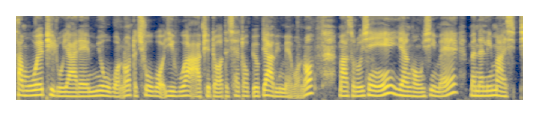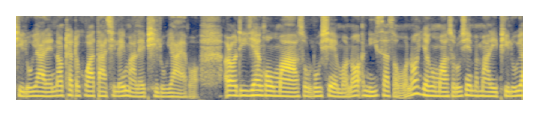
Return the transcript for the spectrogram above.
ဆာမွေးဖြီလို့ရတဲ့မြို့ပေါ့နော်တချို့ပေါ့ရေဘူးကအဖြစ်တော့တစ်ချက်တော့ပြောပြပြီးမယ်ပေါ့နော်။မှာဆိုလို့ရှိရင်ရန်ကုန်ရှိမယ်မန္တလေးမှာဖြီလို့ရတယ်နောက်ထပ်တစ်ခုကတာချီလိမ့်မှာလည်းဖြီလို့ရရပေါ့။အဲ့တော့ဒီရန်ကုန်မှာဆိုလို့ရှိရင်ပေါ့နော်အနီးဆက်ဆုံးပေါ့နော်ရန်ကုန်မှာဆိုလို့ရှိရင်ဗမာတွေဖြီလို့ရ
